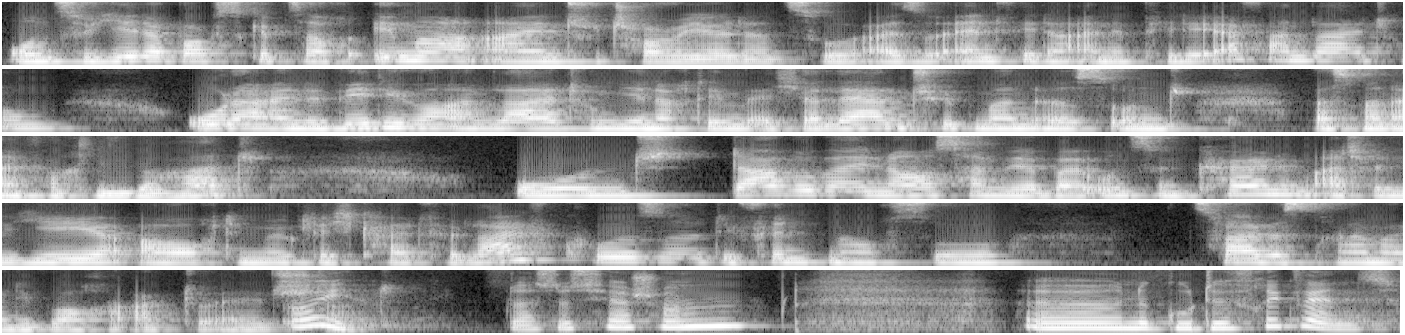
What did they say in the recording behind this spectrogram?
Und zu jeder Box gibt es auch immer ein Tutorial dazu. Also entweder eine PDF-Anleitung oder eine Videoanleitung, je nachdem, welcher Lerntyp man ist und was man einfach lieber hat. Und darüber hinaus haben wir bei uns in Köln im Atelier auch die Möglichkeit für Live-Kurse. Die finden auch so zwei bis dreimal die Woche aktuell statt. Ui, das ist ja schon äh, eine gute Frequenz.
